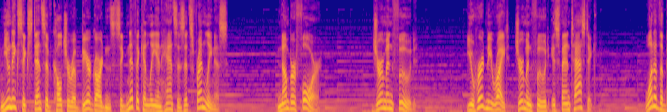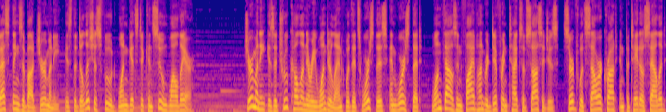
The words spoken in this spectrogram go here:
Munich's extensive culture of beer gardens significantly enhances its friendliness. Number 4. German food. You heard me right, German food is fantastic. One of the best things about Germany is the delicious food one gets to consume while there. Germany is a true culinary wonderland with its Wurst this and Wurst that, 1,500 different types of sausages, served with sauerkraut and potato salad,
